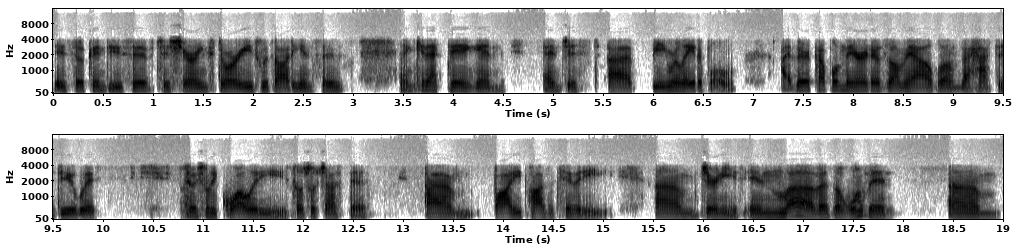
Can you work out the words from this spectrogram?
is so conducive to sharing stories with audiences and connecting and and just uh, being relatable. I, there are a couple narratives on the album that have to do with social equality, social justice, um, body positivity, um, journeys in love as a woman um,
